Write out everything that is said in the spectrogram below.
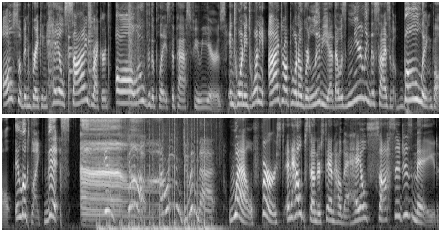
also been breaking hail size records all over the place the past few years. In 2020, I dropped one over Libya that was nearly the size of a bowling ball. It looked like this. Dude, ah! Stop! How are you even doing that? Well, first, it helps to understand how the hail sausage is made.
